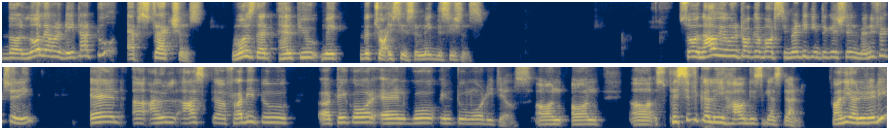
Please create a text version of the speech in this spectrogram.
the low level data to abstractions, ones that help you make the choices and make decisions. So now we will talk about semantic integration in manufacturing. And uh, I will ask uh, Fadi to uh, take over and go into more details on, on uh, specifically how this gets done. Fadi, are you ready?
